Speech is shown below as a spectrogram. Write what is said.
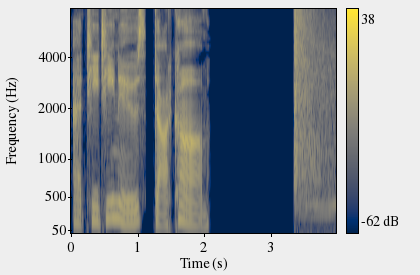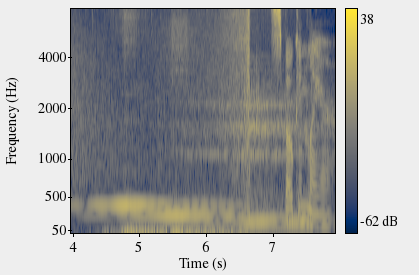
at ttnews.com. Spoken Layer.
